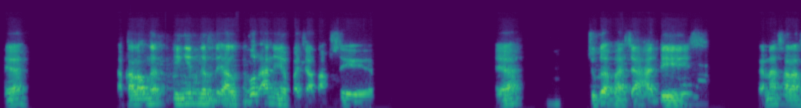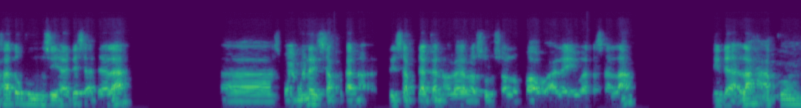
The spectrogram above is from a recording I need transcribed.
ya. Nah, kalau ingin ngerti Al-Quran ya baca tafsir, ya, juga baca hadis, karena salah satu fungsi hadis adalah uh, sebagaimana disabdakan, disabdakan oleh Rasul Shallallahu Alaihi Wasallam, tidaklah aku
